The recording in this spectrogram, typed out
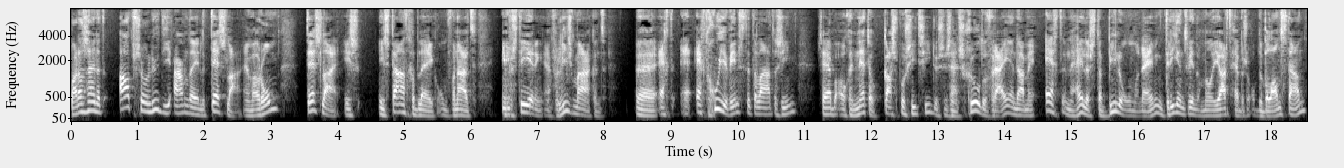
Maar dan zijn het absoluut die aandelen Tesla. En waarom? Tesla is in staat gebleken om vanuit investering en verliesmakend uh, echt, echt goede winsten te laten zien. Ze hebben ook een netto kaspositie, dus ze zijn schuldenvrij en daarmee echt een hele stabiele onderneming. 23 miljard hebben ze op de balans staan.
